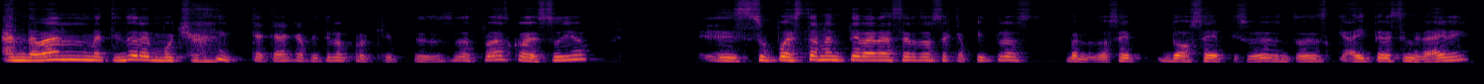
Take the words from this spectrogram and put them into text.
andaban metiéndole mucho en cada capítulo porque pues, las pruebas con estudio eh, supuestamente van a ser 12 capítulos, bueno, 12, 12 episodios, entonces hay tres en el aire.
